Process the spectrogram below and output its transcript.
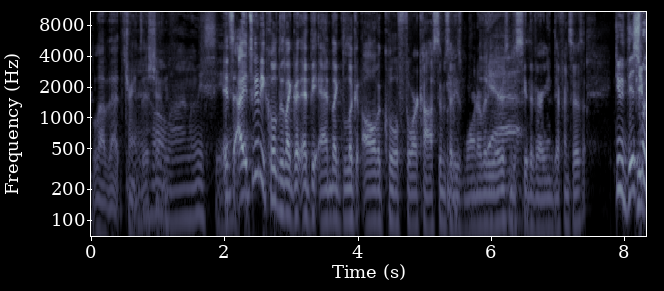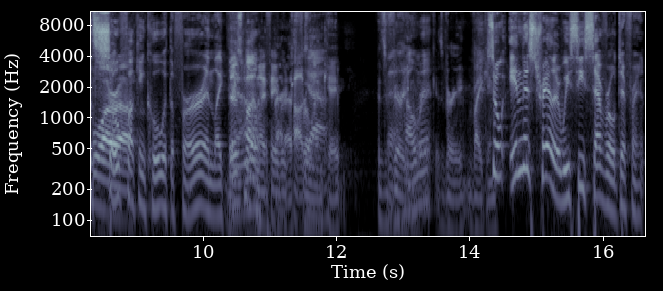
Love that transition. Hold on, let me see. It's it. uh, it's gonna be cool to like at the end, like look at all the cool Thor costumes that he's worn over the years and just see the varying differences. dude. This one's people so uh, fucking cool with the fur and like. This is probably the- my favorite Badass costume. Yeah. cape. It's That very helmet. Nordic. It's very Viking. So in this trailer, we see several different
